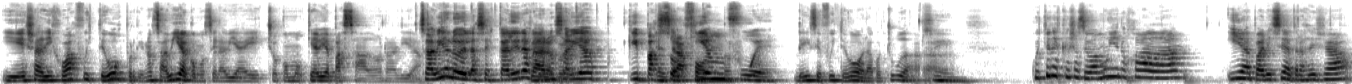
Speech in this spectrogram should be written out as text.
Y ella dijo, ah, fuiste vos, porque no sabía cómo se la había hecho, cómo, qué había pasado en realidad. Sabía lo de las escaleras, Claro, pero no sabía qué pasó, quién fue. Le dice, fuiste vos, la conchuda. Sí. Cuestión es que ella se va muy enojada y aparece atrás de ella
